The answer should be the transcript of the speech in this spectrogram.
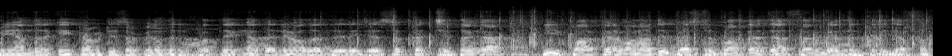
మీ అందరికీ కమిటీ సభ్యులందరికీ ప్రత్యేకంగా ధన్యవాదాలు తెలియజేస్తూ ఖచ్చితంగా ఈ పార్క్ని వన్ ఆఫ్ ది బెస్ట్ పార్క్గా చేస్తారని మీ అందరికీ తెలియజేస్తాం.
